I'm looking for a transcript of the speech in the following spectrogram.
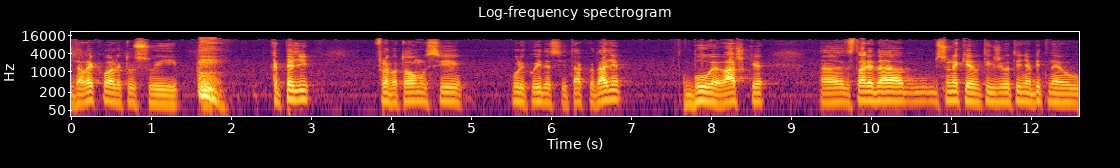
i daleko, ali tu su i krpelji, flebotomusi, koliko ide si i tako dalje, buve, vaške. E, stvar je da su neke od tih životinja bitne u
